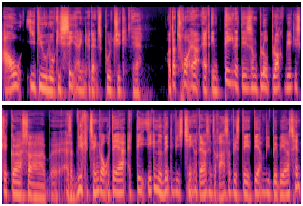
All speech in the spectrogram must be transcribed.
afideologisering af dansk politik. Ja. Og der tror jeg, at en del af det, som Blå Blok virkelig skal gøre sig, øh, altså virkelig tænke over, det er, at det ikke nødvendigvis tjener deres interesser, hvis det er der, vi bevæger os hen.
